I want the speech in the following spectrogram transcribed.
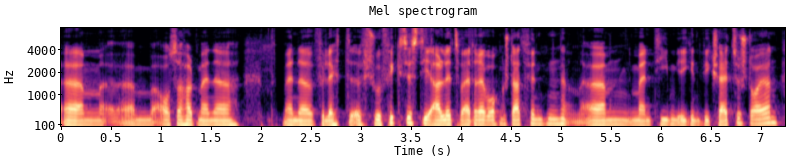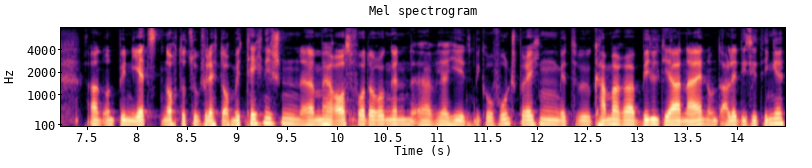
ähm, ähm, außerhalb meiner, meiner vielleicht äh, Sure Fixes, die alle zwei, drei Wochen stattfinden, mein Team irgendwie gescheit zu steuern und bin jetzt noch dazu vielleicht auch mit technischen Herausforderungen, ja hier ins Mikrofon sprechen, mit Kamera, Bild, ja, nein und alle diese Dinge,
